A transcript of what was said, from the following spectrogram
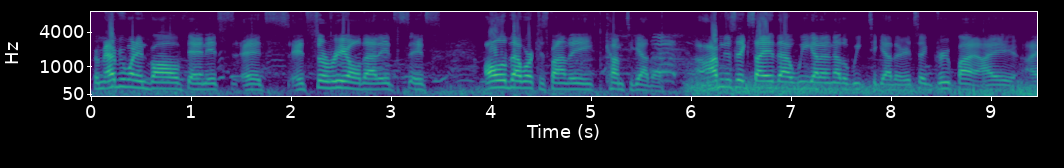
from everyone involved, and it's it's it's surreal that it's it's all of that work has finally come together. I'm just excited that we got another week together. It's a group I, I, I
